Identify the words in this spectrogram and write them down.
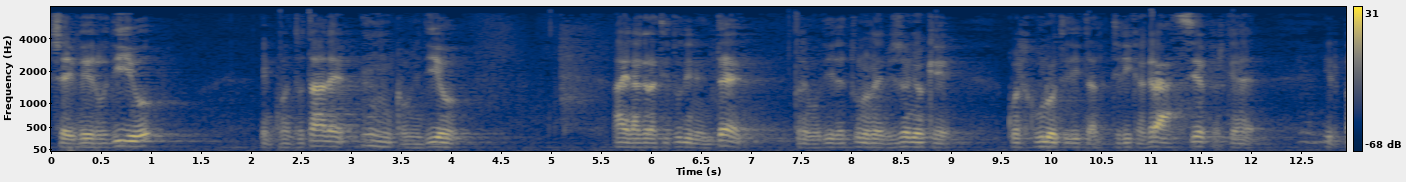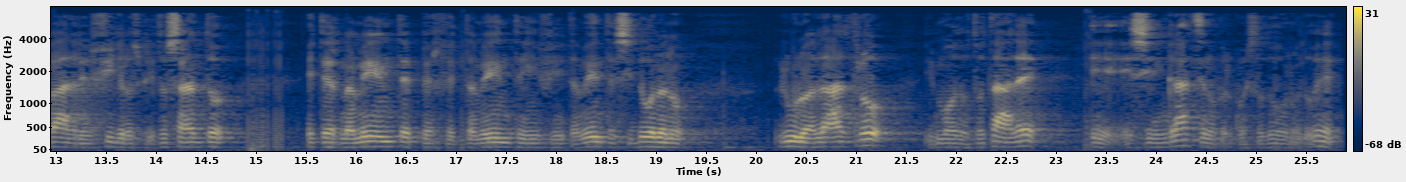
sei vero Dio e in quanto tale, come Dio, hai la gratitudine in te, potremmo dire tu non hai bisogno che qualcuno ti dica, ti dica grazie perché il Padre, il Figlio e lo Spirito Santo eternamente, perfettamente, infinitamente si donano l'uno all'altro in modo totale e, e si ringraziano per questo dono, dove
